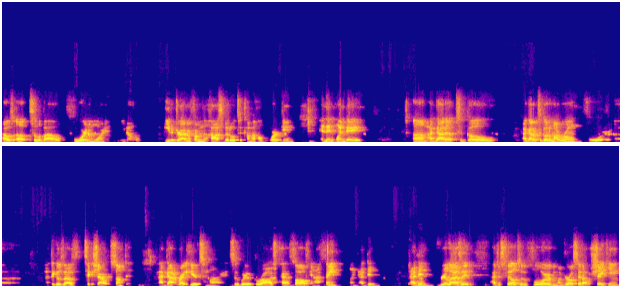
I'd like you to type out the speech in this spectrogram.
I was up till about four in the morning. You know, either driving from the hospital to coming home working, and then one day, um, I got up to go I got up to go to my room for uh, I think it was I was take a shower or something. And I got right here to my to where the garage passed off, and I fainted. Like I didn't I didn't realize it. I just fell to the floor. My girl said I was shaking.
